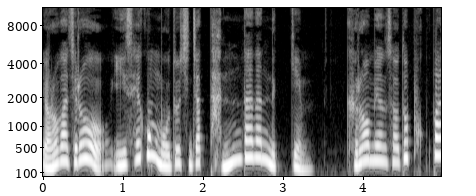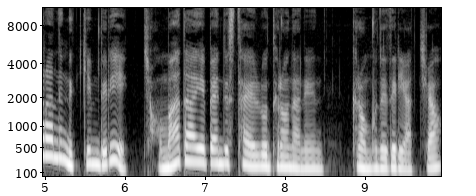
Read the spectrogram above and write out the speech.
여러 가지로 이 세 곡 모두 진짜 단단한 느낌, 그러면서도 폭발하는 느낌들이 저마다의 밴드 스타일로 드러나는 그런 무대들이었죠.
